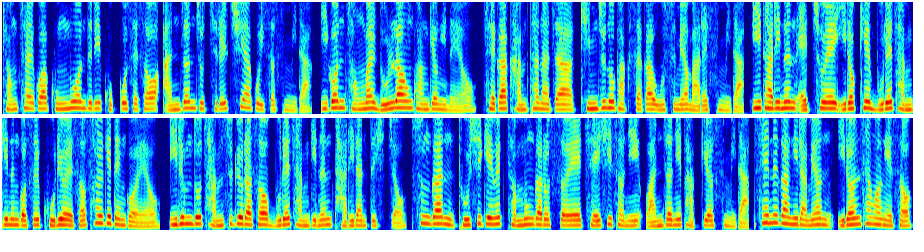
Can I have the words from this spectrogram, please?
경찰과 공무원들이 곳곳에서 안전 조치를 취하고 있었습니다. 이건 정말 놀라운 광경이네요. 제가 감탄하자 김준호 박사가 웃으며 말했습니다. 이 다리는 애초에 이렇게 물에 잠기는 것을 고려해서 설계된 거예요. 이름도 잠수교라서 물에 잠기는 다리란 뜻이죠. 순간 도시계획 전문가로서의 제 시선이 완전히 바뀌었습니다. 세느강이라면 이런 상황에서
